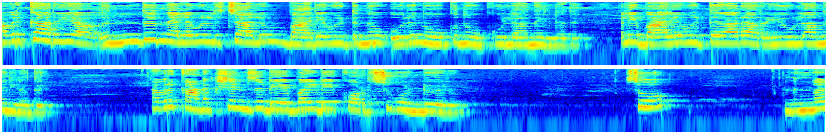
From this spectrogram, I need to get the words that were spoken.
അവർക്കറിയാം എന്ത് നിലവിളിച്ചാലും ഭാര്യ വീട്ടിൽ നിന്ന് ഒരു നോക്ക് നോക്കൂല എന്നുള്ളത്. അല്ലെങ്കിൽ ഭാര്യ വീട്ടുകാർ അറിയൂല എന്നുള്ളത്. അവർ കണക്ഷൻസ് ഡേ ബൈ ഡേ കുറച്ച് കൊണ്ടുവരും. സോ നിങ്ങൾ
